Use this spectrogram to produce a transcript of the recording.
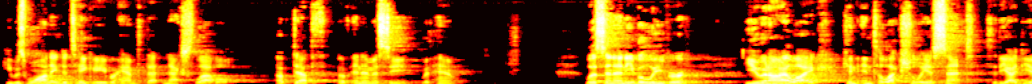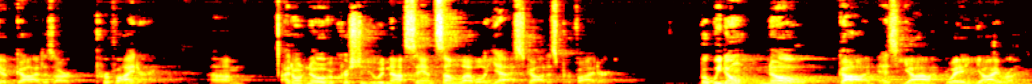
He was wanting to take Abraham to that next level of depth of intimacy with him. Listen, any believer, you and I alike, can intellectually assent to the idea of God as our provider. Um, I don't know of a Christian who would not say on some level, yes, God is provider. But we don't know God as Yahweh Yireh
